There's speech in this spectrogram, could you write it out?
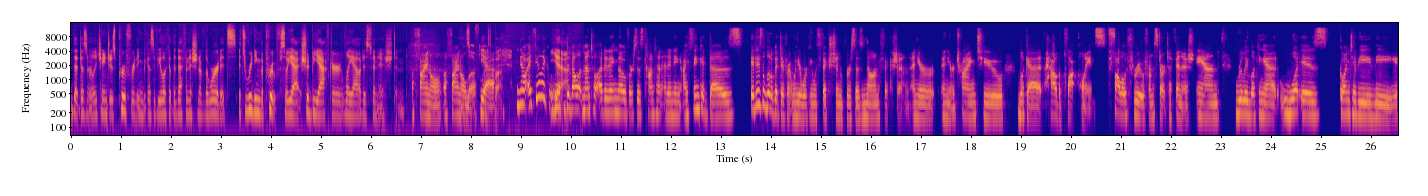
that doesn't really change is proofreading because if you look at the definition of the word, it's it's reading the proof. So yeah, it should be after layout is finished and a final a final so look. forth, yeah, but- you know, I feel like Yeah. with developmental editing though versus content editing, I think it does it is a little bit different when you're working with fiction versus nonfiction and you're and you're trying to look at how the plot points follow through from start to finish and really looking at what is going to be the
